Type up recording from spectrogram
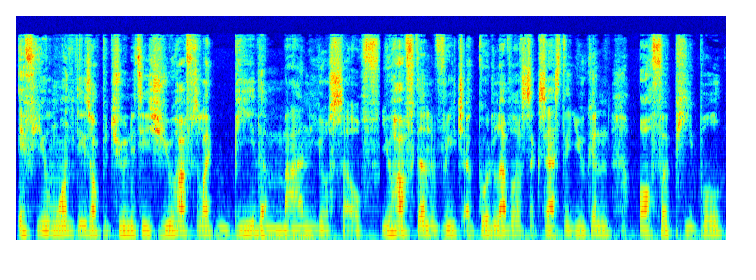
if you want these opportunities, you have to like be the man yourself. You have to reach a good level of success that you can offer people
